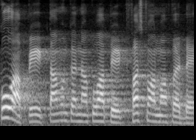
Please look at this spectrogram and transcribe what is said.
cooperate ताउन करना cooperate first form of verb है.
